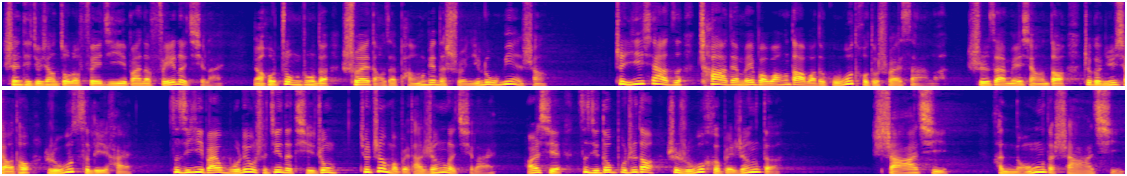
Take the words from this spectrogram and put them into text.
身体就像坐了飞机一般的飞了起来，然后重重的摔倒在旁边的水泥路面上。这一下子差点没把王大宝的骨头都摔散了。实在没想到这个女小偷如此厉害，自己一百五六十斤的体重就这么被她扔了起来，而且自己都不知道是如何被扔的。杀气，很浓的杀气。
